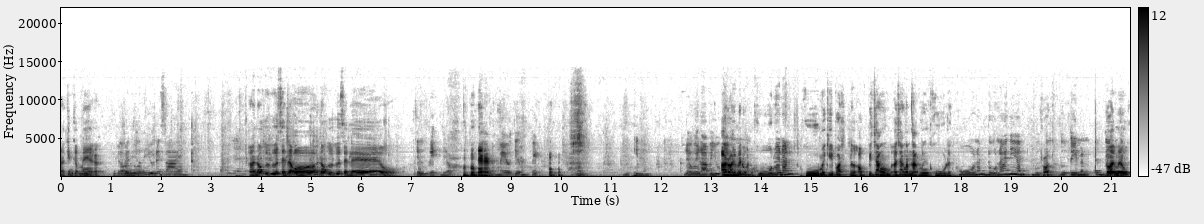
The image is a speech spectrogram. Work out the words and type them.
อะกินกับแม่อะกินกับกับแม่ไอ้นี่ตัวที่อยู่ในทรายอะน้องอืออื้อเสร็จแล้วเหรอน้องอืออื้อเสร็จแล้ว เจอเป็ดเดี๋ยวทั้งแมวเจอทั้งเป็ดมันกินนะ แล้วเวลาไปอยู่อร่อยไหมลูก มันคูด้วยนั้นครูเมื่อกี้พอเราเอาไปชั่งเอาชั่งน้ำหนักมันครูเลย คูน้ำดูหน้าเนี่ยดูร้อยดูตีนมันอุ้งตีนร้อยไหมลูก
